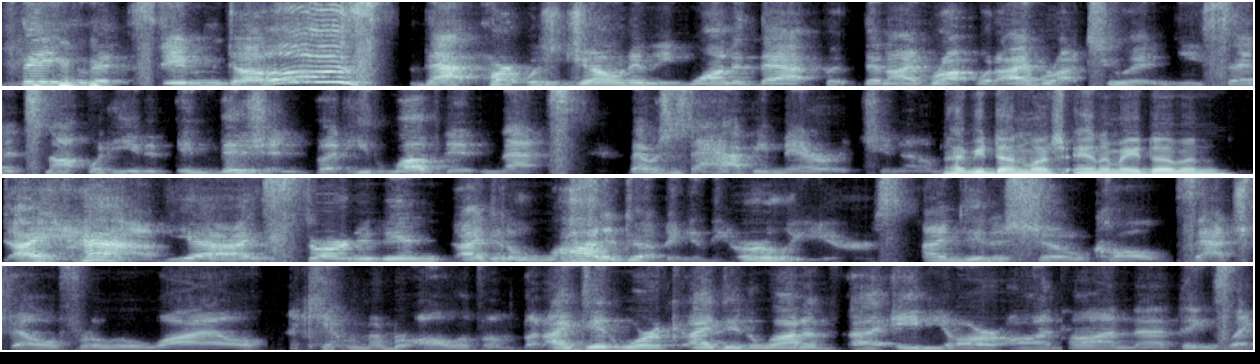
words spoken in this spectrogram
thing that Zim does. That part was Joan and he wanted that, but then I brought what I brought to it and he said it's not what he had envisioned, but he loved it and that's that was just a happy marriage, you know. Have you done much anime dubbing? I have, yeah. I started in, I did a lot of dubbing in the early years. I did a show called Zatch Bell for a little while. I can't remember all of them, but I did work, I did a lot of uh, ADR on, on uh, things like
